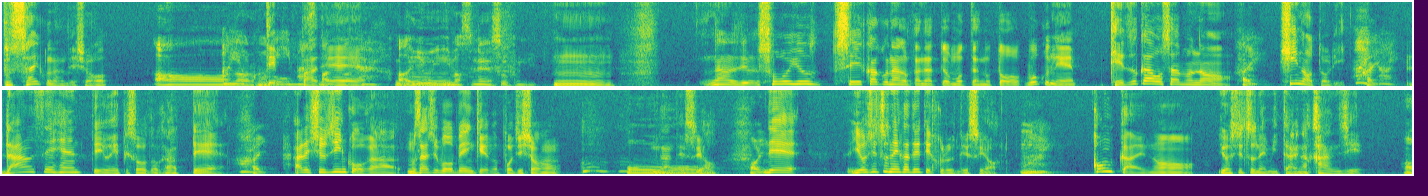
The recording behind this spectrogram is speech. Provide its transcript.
ブサイクなんでしょ？あああなるほど。出っ歯で、あうん言いますねそういうふうに。うんなのでそういう性格なのかなって思ったのと僕ね手塚治虫のはい「火の鳥はいはい乱世編」っていうエピソードがあってはい。あれ主人公が武蔵坊弁慶のポジションなんですよ。はい。で義経が出てくるんですようん。今回の義経みたいな感じ、ああ。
